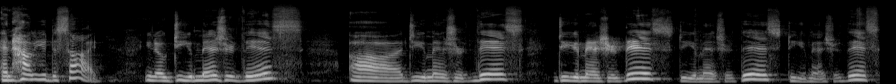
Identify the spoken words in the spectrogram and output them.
and how you decide. You know, do you measure this? Uh, do you measure this? Do you measure this? Do you measure this? Do you measure this?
